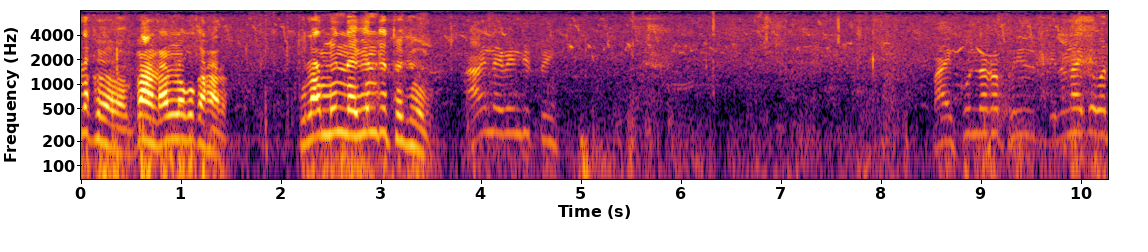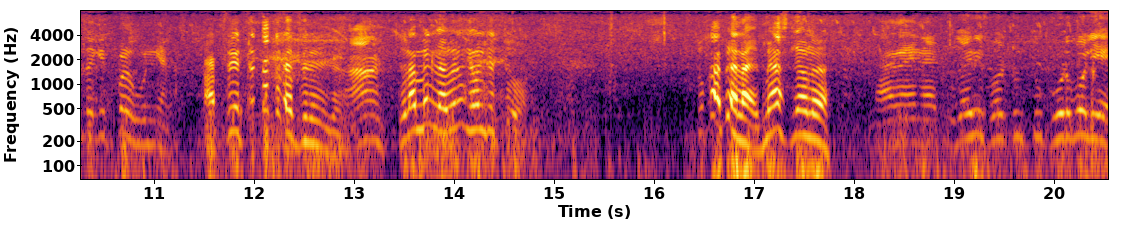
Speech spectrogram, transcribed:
नको भांडायला नको करा तुला मी नवीन देतो घेऊन. काय नवीन दिसतोय बायकून लगा फ्रीज दिलं नाही तर लगेच पळवून ना तुला फ्रीज हा. तुला मी नवीन घेऊन देतो. तू काय प्यालाय? मी असल्यावर नाही नाही नाही. तुझ्या विश्वास तू तू गोड बोली आहे.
